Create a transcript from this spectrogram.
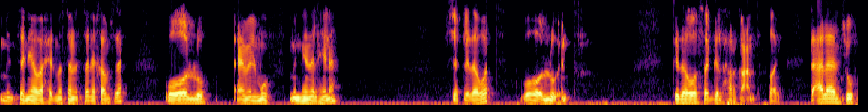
من ثانية واحد مثلا لثانية خمسة وأقول له اعمل move من هنا لهنا. بالشكل دوت واقول له enter كده هو سجل الحركة عنده. طيب تعالى نشوف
